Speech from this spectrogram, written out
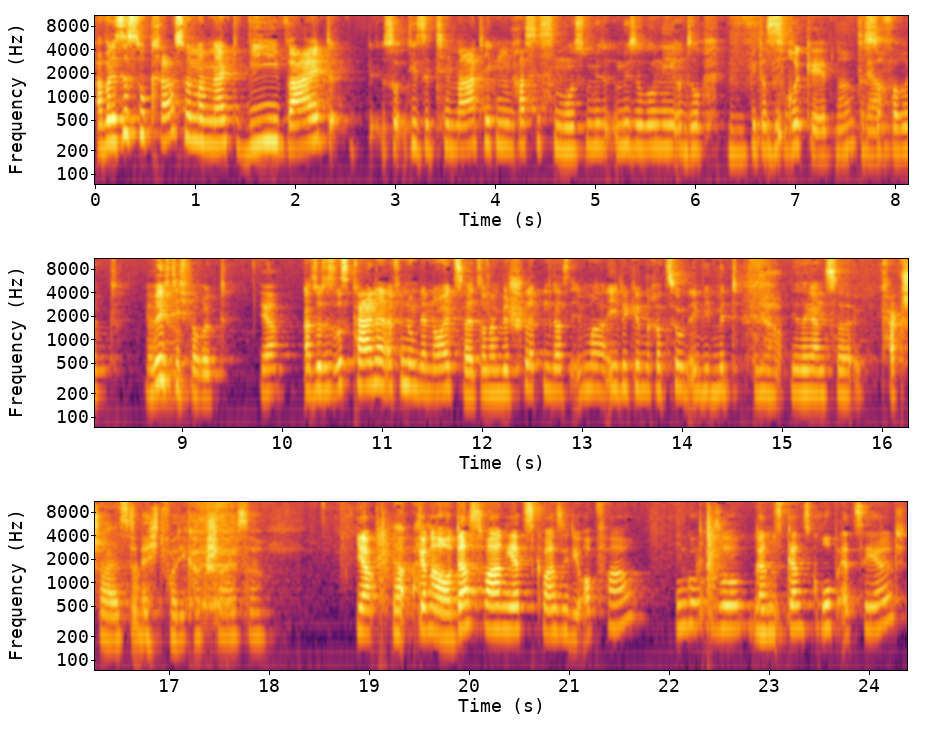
Aber das ist so krass, wenn man merkt, wie weit so diese Thematiken Rassismus, Misogynie und so, wie das zurückgeht, ne? das ja. ist doch verrückt. Ja, Richtig verrückt. Ja. Also das ist keine Erfindung der Neuzeit, sondern wir schleppen das immer, jede Generation irgendwie mit, Ja. diese ganze Kackscheiße. Echt voll die Kackscheiße. Ja, Ja. genau. Das waren jetzt quasi die Opfer, so ganz, Mhm. ganz grob erzählt.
